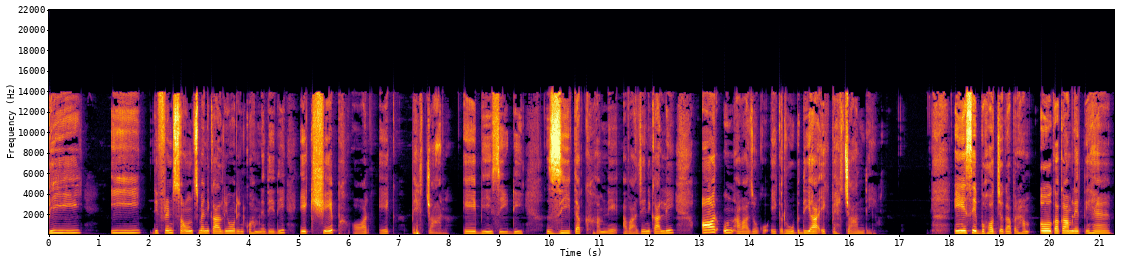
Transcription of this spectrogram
D E different sounds मैं निकाल रही हूँ और इनको हमने दे दी। एक शेप और एक पहचान। ए बी सी डी जी तक हमने आवाज़ें निकाल ली और उन आवाज़ों को एक रूप दिया, एक पहचान दी। ए से बहुत जगह पर हम अ का काम लेते हैं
